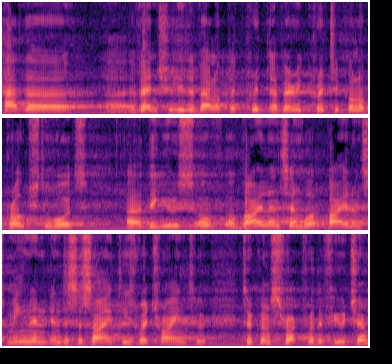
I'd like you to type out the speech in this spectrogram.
have uh, uh eventually developed a, a, very critical approach towards uh, the use of, of, violence and what violence means in, in the societies we're trying to, to construct for the future.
